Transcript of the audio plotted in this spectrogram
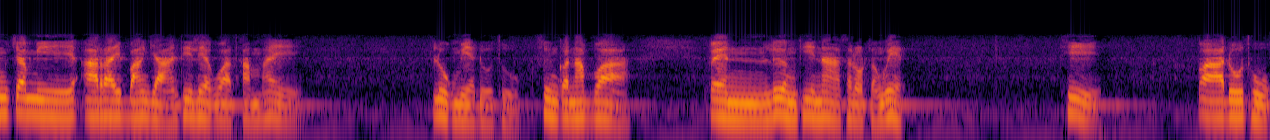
งจะมีอะไรบางอย่างที่เรียกว่าทำให้ลูกเมียดูถูก ซึ่งก็นับว่าเป็นเรื่องที่น่าสลดสังเวชที่ปาดูถูก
